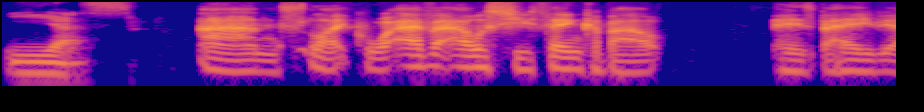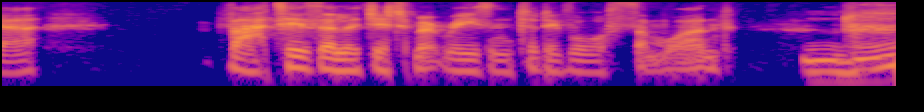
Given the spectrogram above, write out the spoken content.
yes. And, like, whatever else you think about his behavior, that is a legitimate reason to divorce someone. hmm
